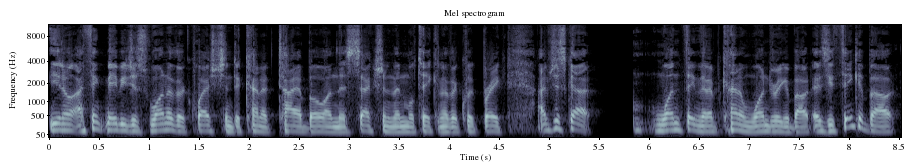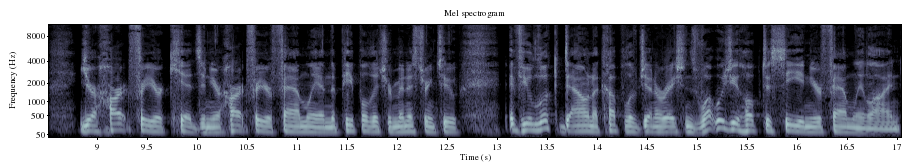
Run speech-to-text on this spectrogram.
you know, I think maybe just one other question to kind of tie a bow on this section, and then we'll take another quick break. I've just got one thing that I'm kind of wondering about as you think about your heart for your kids and your heart for your family and the people that you're ministering to. If you look down a couple of generations, what would you hope to see in your family line?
